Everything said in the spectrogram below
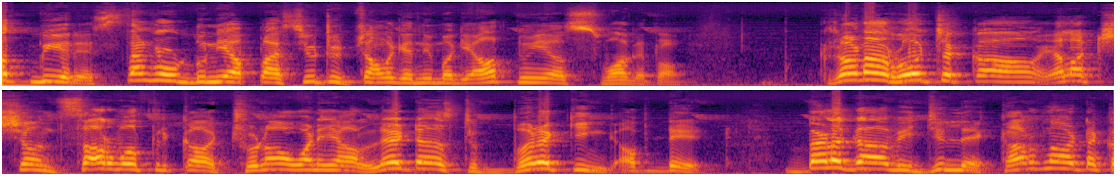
ಆತ್ಮೀಯರೇ ಸ್ಟ್ಯಾಂಡರ್ಡ್ ದುನಿಯಾ ಪ್ಲಸ್ ಯೂಟ್ಯೂಬ್ ಚಾನಲ್ಗೆ ನಿಮಗೆ ಆತ್ಮೀಯ ಸ್ವಾಗತ. ರಣ ರೋಚಕ ಎಲೆಕ್ಷನ್ ಸಾರ್ವತ್ರಿಕ ಚುನಾವಣೆಯ ಲೇಟೆಸ್ಟ್ ಬ್ರೇಕಿಂಗ್ ಅಪ್ಡೇಟ್ ಬೆಳಗಾವಿ ಜಿಲ್ಲೆ ಕರ್ನಾಟಕ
